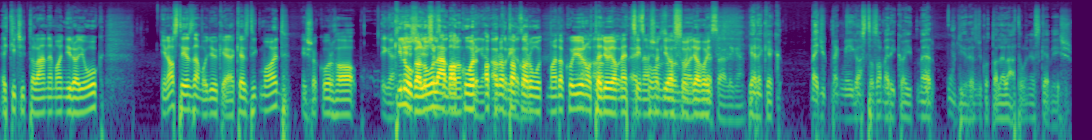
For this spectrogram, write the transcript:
egy kicsit talán nem annyira jók. Én azt érzem, hogy ők elkezdik majd, és akkor ha igen. kilóg a lóláb, akkor, igen, akkor, akkor a takarót, majd akkor jön ott egy olyan meccénás, aki azt mondja, hogy beszáll, igen. gyerekek, vegyük meg még azt az amerikait, mert úgy érezzük ott a lelátón, hogy ez kevés.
